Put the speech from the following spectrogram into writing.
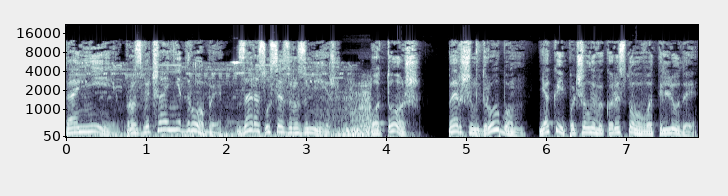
Та ні, про звичайні дроби. Зараз усе зрозумієш. Отож, першим дробом, який почали використовувати люди,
